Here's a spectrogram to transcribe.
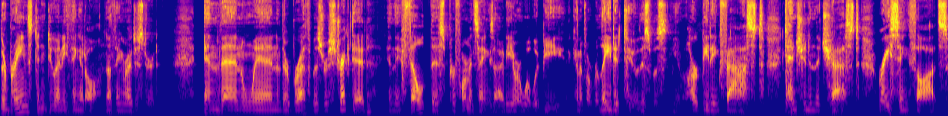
their brains didn't do anything at all, nothing registered. And then when their breath was restricted and they felt this performance anxiety or what would be kind of a related to this was you know, heart beating fast, tension in the chest, racing thoughts,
